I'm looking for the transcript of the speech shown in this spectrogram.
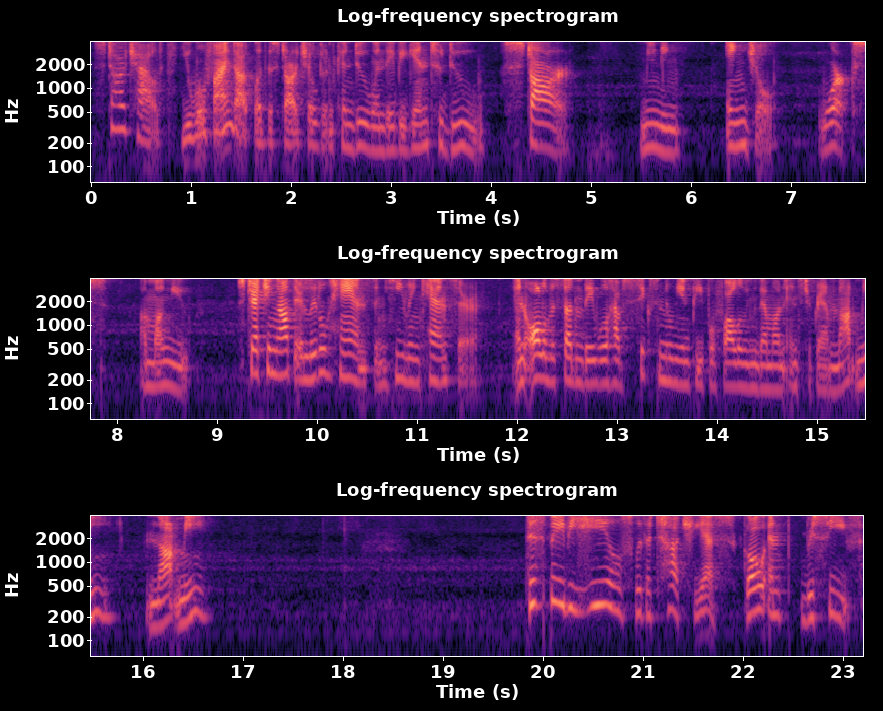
Star Child, you will find out what the Star Children can do when they begin to do star, meaning angel, works among you stretching out their little hands and healing cancer. And all of a sudden, they will have 6 million people following them on Instagram. Not me. Not me. This baby heals with a touch. Yes, go and receive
